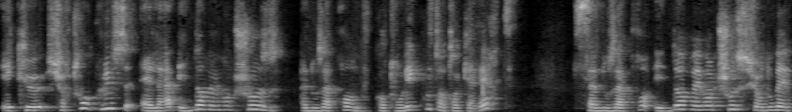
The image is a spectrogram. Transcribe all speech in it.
et que surtout en plus, elle a énormément de choses à nous apprendre. Quand on l'écoute en tant qu'alerte, ça nous apprend énormément de choses sur nous-mêmes.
